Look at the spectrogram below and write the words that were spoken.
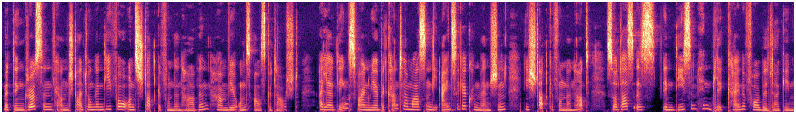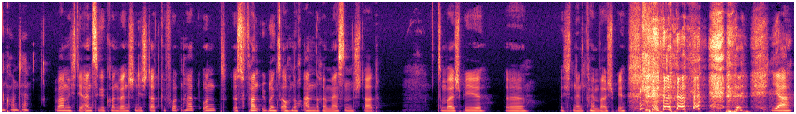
Mit den größten Veranstaltungen, die vor uns stattgefunden haben, haben wir uns ausgetauscht. Allerdings waren wir bekanntermaßen die einzige Convention, die stattgefunden hat, so dass es in diesem Hinblick keine Vorbilder geben konnte. War nicht die einzige Convention, die stattgefunden hat und es fanden übrigens auch noch andere Messen statt. Zum Beispiel, äh, ich nenne kein Beispiel. ja,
